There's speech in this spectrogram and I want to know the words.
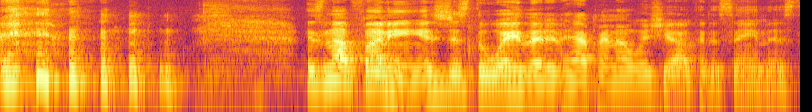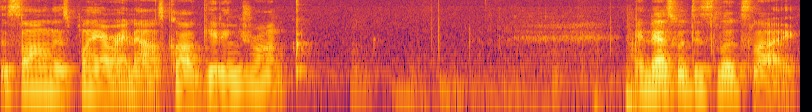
it's not funny. It's just the way that it happened. I wish y'all could have seen this. The song that's playing right now is called Getting Drunk. And that's what this looks like.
